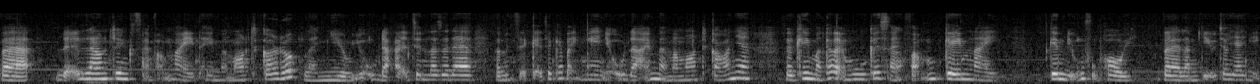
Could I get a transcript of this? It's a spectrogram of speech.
Và để launching sản phẩm này thì Mamont có rất là nhiều những ưu đãi trên Lazada. Và mình sẽ kể cho các bạn nghe những ưu đãi mà Mamont có nha. Và khi mà các bạn mua cái sản phẩm kem này, kem dưỡng phục hồi và làm dịu cho da nhạy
